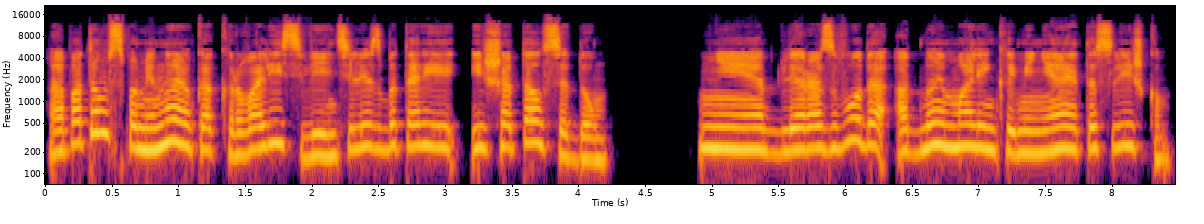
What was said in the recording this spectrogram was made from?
А потом вспоминаю, как рвались вентили с батареи и шатался дом. Нет, для развода одной маленькой меня это слишком.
